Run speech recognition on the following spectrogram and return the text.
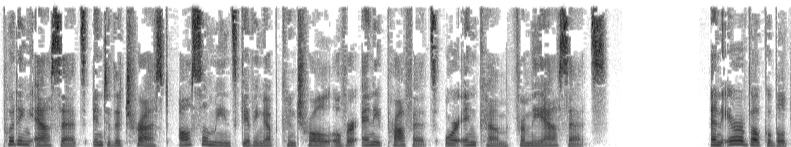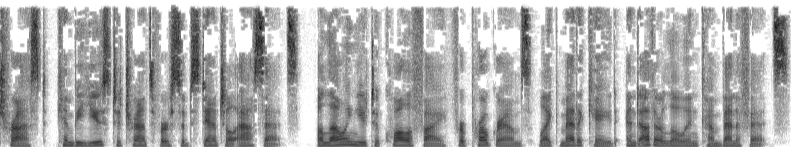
putting assets into the trust also means giving up control over any profits or income from the assets. An irrevocable trust can be used to transfer substantial assets, allowing you to qualify for programs like Medicaid and other low-income benefits.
